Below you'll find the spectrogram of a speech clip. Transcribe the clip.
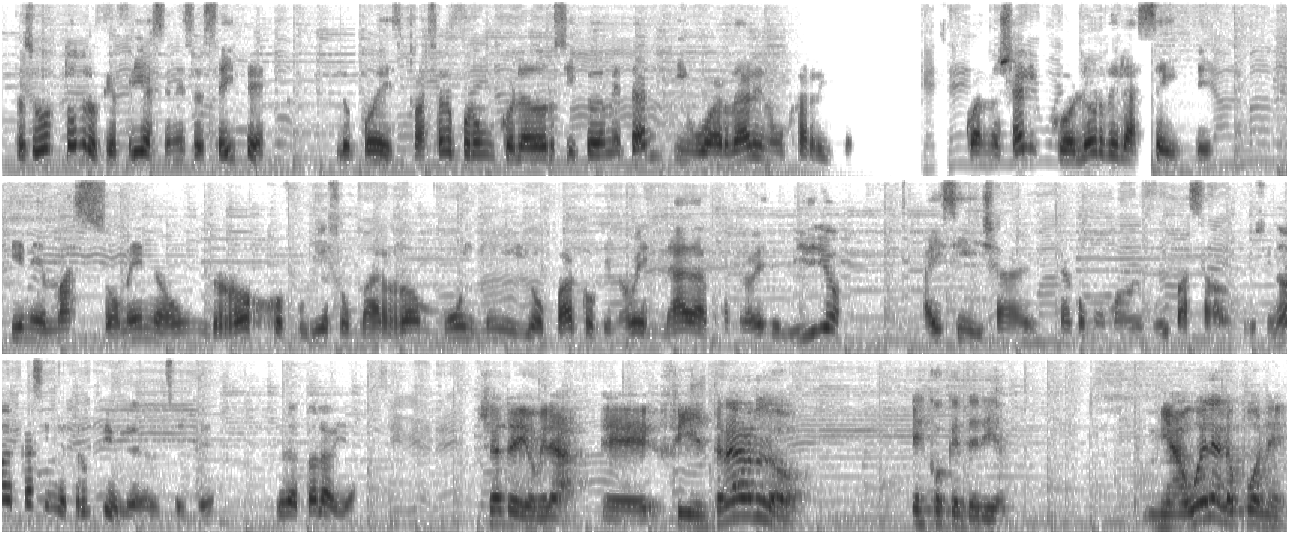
Entonces vos todo lo que frías en ese aceite lo podés pasar por un coladorcito de metal y guardar en un jarrito. Cuando ya el color del aceite tiene más o menos un rojo furioso, un marrón muy, muy opaco que no ves nada a través del vidrio, ahí sí ya está como muy, pasado. Pero si no, es casi indestructible el aceite, dura toda la vida. ya te digo, mirá, eh, filtrarlo es coquetería. Mi abuela lo pone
